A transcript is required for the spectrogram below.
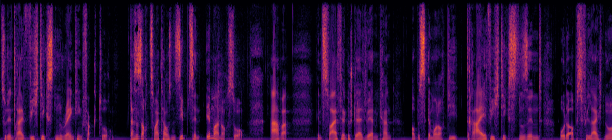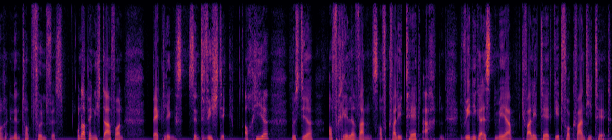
zu den drei wichtigsten Ranking-Faktoren. Das ist auch 2017 immer noch so. Aber in Zweifel gestellt werden kann, ob es immer noch die drei wichtigsten sind oder ob es vielleicht nur in den Top 5 ist. Unabhängig davon, Backlinks sind wichtig. Auch hier müsst ihr auf Relevanz, auf Qualität achten. Weniger ist mehr. Qualität geht vor Quantität.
